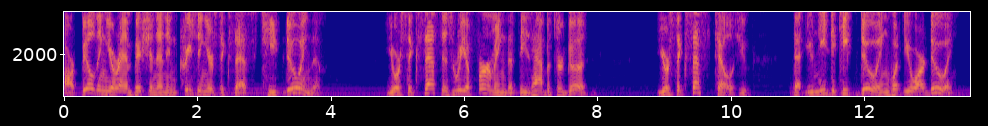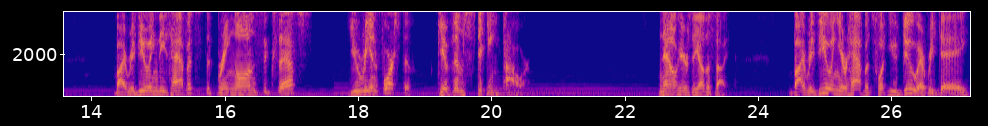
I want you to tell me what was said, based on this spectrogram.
are building your ambition and increasing your success, keep doing them. Your success is reaffirming that these habits are good. Your success tells you that you need to keep doing what you are doing. By reviewing these habits that bring on success, you reinforce them, give them sticking power. Now, here's the other side. By reviewing your habits, what you do every day,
